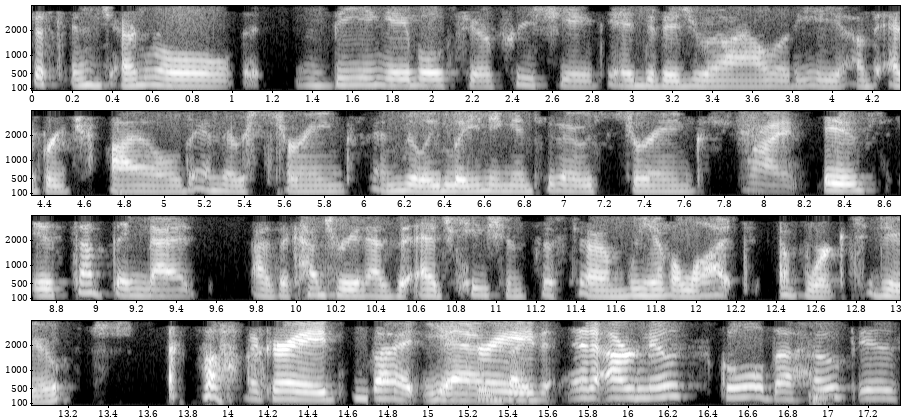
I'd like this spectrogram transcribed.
just in general, being able to appreciate the individuality of every child and their strengths and really leaning into those strengths right. is, is something that as a country and as an education system, we have a lot of work to do. Agreed. but yeah. Agreed. But, At our new school, the hope is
